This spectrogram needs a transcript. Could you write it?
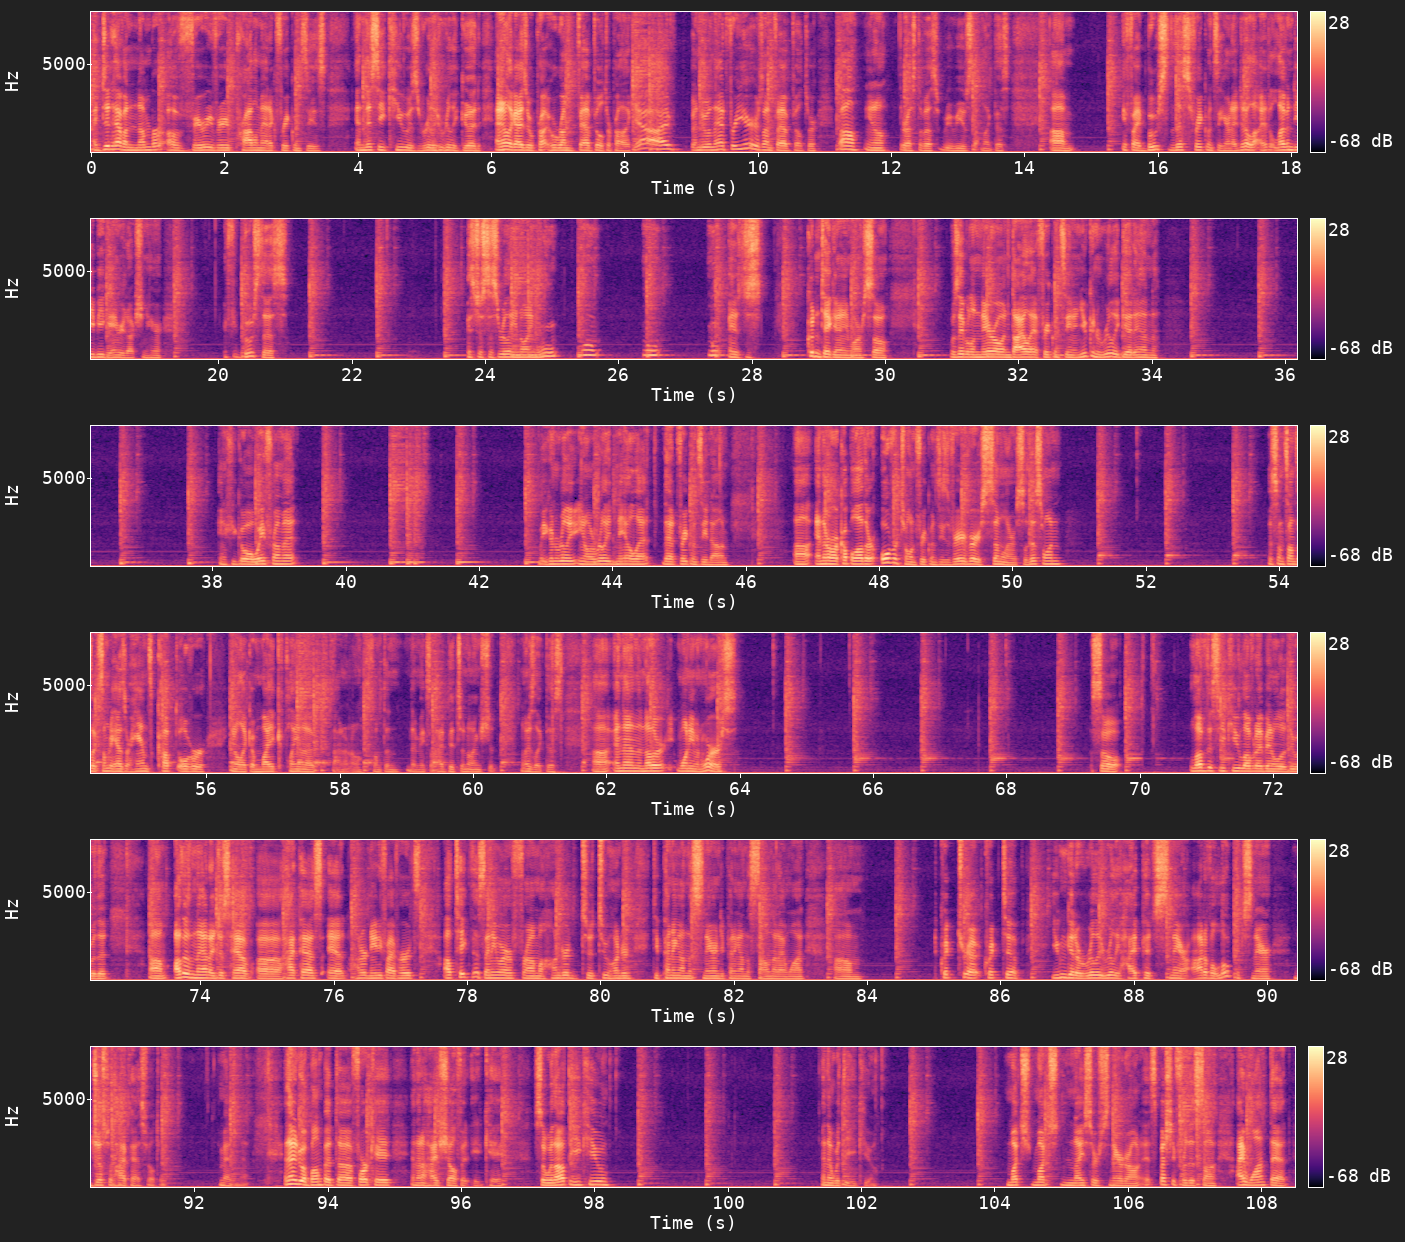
i did have a number of very very problematic frequencies and this EQ is really really good. I know the guys who who run FabFilter probably like, yeah, I've been doing that for years on FabFilter. Well, you know, the rest of us we use something like this. Um, if I boost this frequency here, and I did a lot, 11 dB gain reduction here. If you boost this, it's just this really annoying and it's just couldn't take it anymore. So was able to narrow and dial that frequency, and you can really get in. And if you go away from it, but you can really, you know, really nail that, that frequency down. Uh, and there are a couple other overtone frequencies, very, very similar. So this one, this one sounds like somebody has their hands cupped over, you know, like a mic playing a, I don't know, something that makes a high pitch annoying shit noise like this. Uh, and then another one even worse. So love this EQ, love what I've been able to do with it. Um, other than that, I just have a high pass at 185 hertz. I'll take this anywhere from 100 to 200, depending on the snare and depending on the sound that I want. Um, quick tri- quick tip: you can get a really really high pitched snare out of a low pitched snare just with high pass filter. Imagine that. And then I do a bump at uh, 4K and then a high shelf at 8K. So without the EQ, and then with the EQ much much nicer snare drum, especially for this song. I want that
